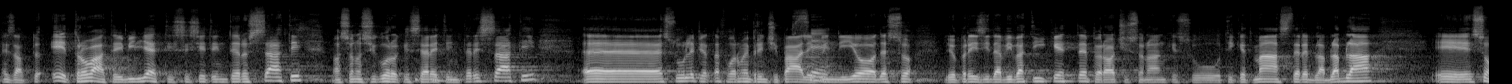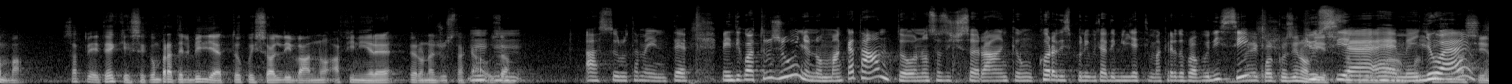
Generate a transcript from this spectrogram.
esatto. E trovate i biglietti se siete interessati, ma sono sicuro che sarete interessati. eh, sulle piattaforme principali, Sì. quindi io adesso li ho presi da Viva Ticket, però ci sono anche su Ticketmaster e bla bla bla. E insomma, sapete che se comprate il biglietto, quei soldi vanno a finire per una giusta causa. Mm-mm. Assolutamente. 24 giugno, non manca tanto, non so se ci sarà anche ancora disponibilità dei biglietti, ma credo proprio di sì. Eh, qualcosina ho Più visto si è, prima, eh, meglio è. sì.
